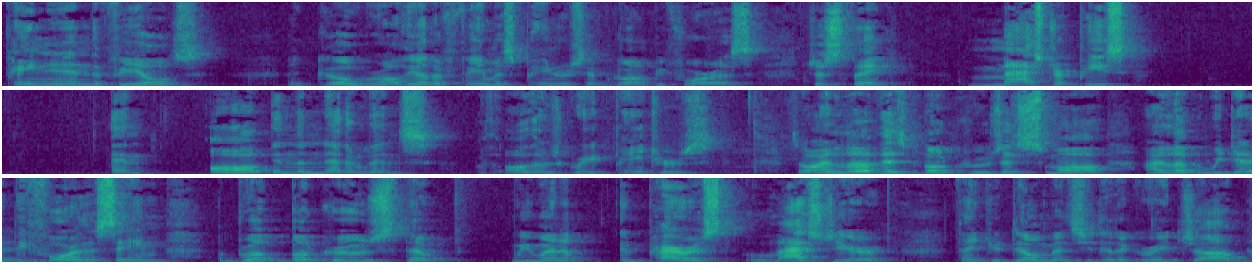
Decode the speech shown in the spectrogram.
painting in the fields, and go where all the other famous painters have gone before us. Just think, masterpiece and all in the Netherlands with all those great painters. So I love this boat cruise. It's small. I love it. We did it before, the same boat cruise that we went in Paris last year. Thank you, Dillmans. You did a great job.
